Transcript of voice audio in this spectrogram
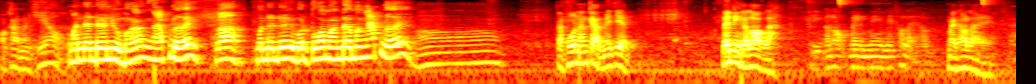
อ๋อกัดมันเขี้ยวมันเดินเดินๆอยู่มันก็งับเลย เหรอมันเดินเดินๆอยู่บนตัวมันเดินมางับเลย อ๋อแต่พวกนั้นกัดไม่เจ็บ แล้วลิงกระรอกล่ะ ลิงก็ลอกไม่ไม่ไม่เท่าไหร่ครับไม่เท่าไหร่ใช่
